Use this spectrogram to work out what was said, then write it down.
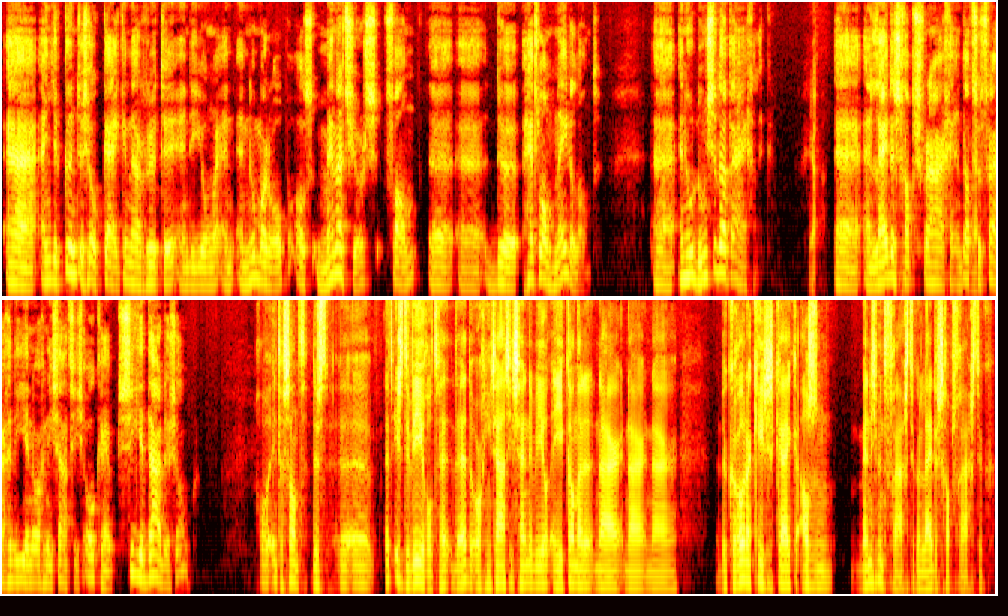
Uh, en je kunt dus ook kijken naar Rutte en de jongen en, en noem maar op als managers van de, het land Nederland. en hoe doen ze dat eigenlijk? Ja. en leiderschapsvragen en dat ja. soort vragen die je in organisaties ook hebt, zie je daar dus ook. Goh, interessant. Dus uh, het is de wereld. Hè? De, de, organisaties zijn de wereld. En je kan naar de, naar, naar, naar de coronacrisis kijken als een managementvraagstuk, een leiderschapsvraagstuk.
